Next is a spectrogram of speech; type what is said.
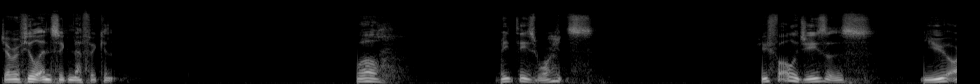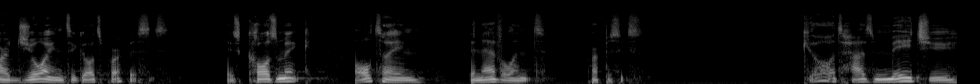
Do you ever feel insignificant? Well, read these words. If you follow Jesus, you are joined to God's purposes, his cosmic, all time, benevolent purposes. God has made you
